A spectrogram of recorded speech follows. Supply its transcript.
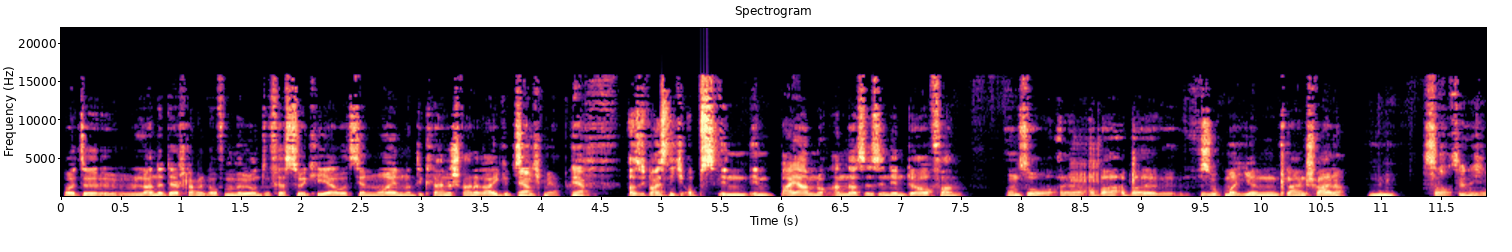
Heute landet der Schrank auf dem Müll und du fährst zu Ikea, holst dir einen neuen und die kleine Schreinerei gibt's Ja. nicht mehr. Ja. Also ich weiß nicht, ob's in, in Bayern noch anders ist, in den Dörfern und so, äh, aber, aber versuch mal hier einen kleinen Schreiner. So, So nicht.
